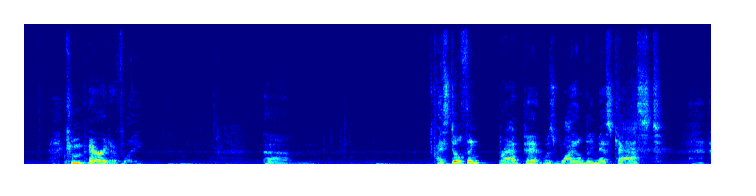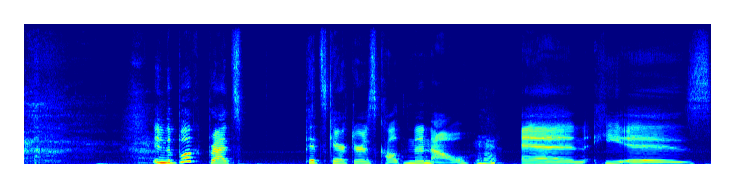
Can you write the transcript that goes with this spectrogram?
comparatively um, i still think brad pitt was wildly miscast In the book, Brad Pitt's character is called Nanao, Mhm. and he is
